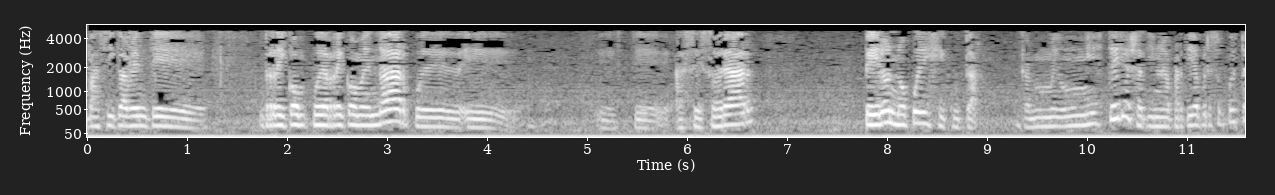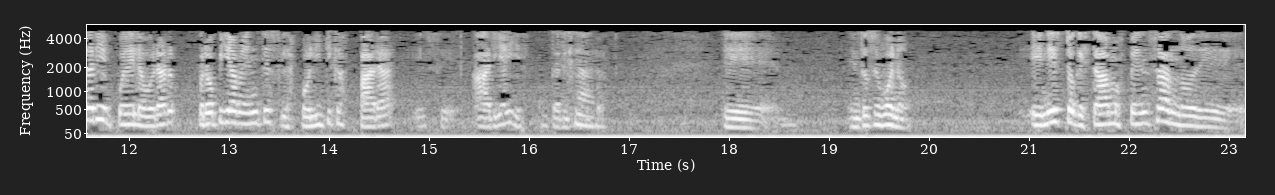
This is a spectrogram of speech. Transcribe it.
básicamente puede recomendar, puede este, asesorar, pero no puede ejecutar. un ministerio ya tiene una partida presupuestaria y puede elaborar propiamente las políticas para ese área y ejecutar el claro. Eh, entonces, bueno, en esto que estábamos pensando de,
